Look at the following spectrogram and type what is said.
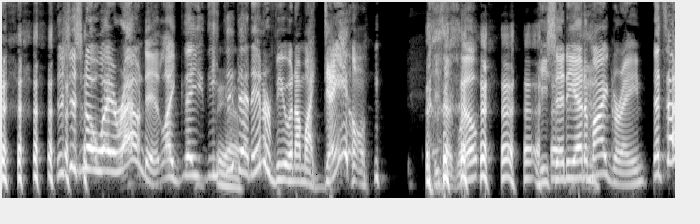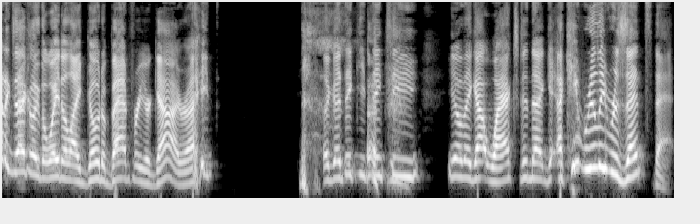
There's just no way around it. Like they he Yeah. did that interview, and I'm like, damn. He's like, well, he said he had a migraine. That's not exactly the way to like go to bat for your guy, right? Like I think he thinks he, you know, they got waxed in that game. Like he really resents that.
